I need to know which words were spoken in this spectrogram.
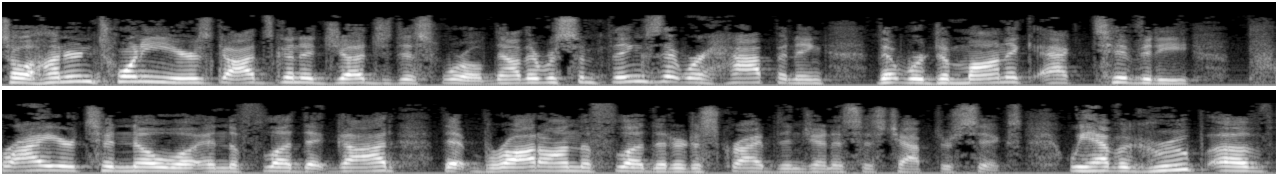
So 120 years, God's going to judge this world. Now, there were some things that were happening that were demonic activity prior to Noah and the flood that God that brought on the flood that are described in Genesis chapter 6. We have a group of,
